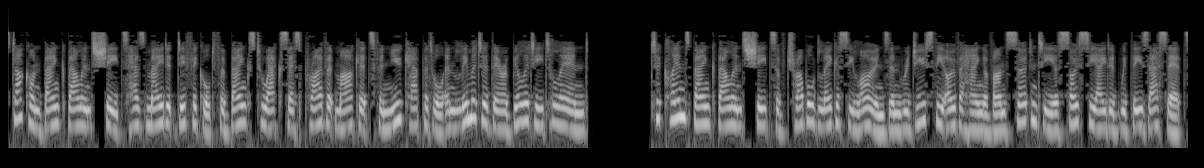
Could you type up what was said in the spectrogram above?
stuck on bank balance sheets has made it difficult for banks to access private markets for new capital and limited their ability to lend. To cleanse bank balance sheets of troubled legacy loans and reduce the overhang of uncertainty associated with these assets,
